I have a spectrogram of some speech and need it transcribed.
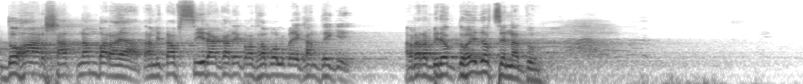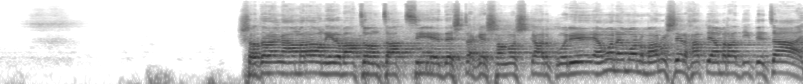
দোহার সাত নাম্বার আয়াত, আমি তাফসির আকারে কথা বলব এখান থেকে। আপনারা বিরক্ত হয়ে যাচ্ছেন না তো? সুতরাং আমরাও নির্বাচন চাচ্ছি এ দেশটাকে সংস্কার করে, এমন এমন মানুষের হাতে আমরা দিতে চাই,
